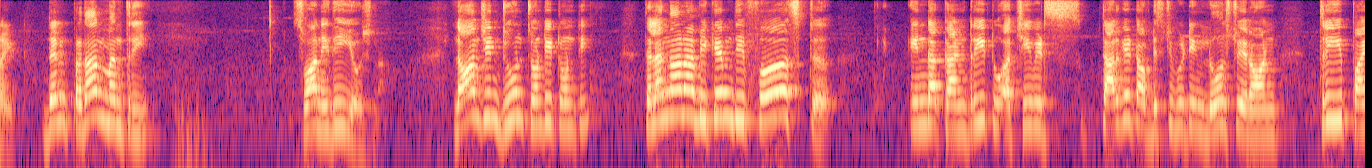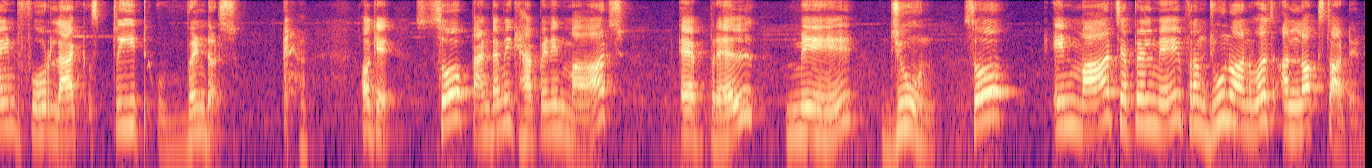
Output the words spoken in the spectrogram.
right. Then pradhan mantri swanidhi yojana. Launched in june 2020 telangana became the first in the country to achieve its target of distributing loans to around 3.4 lakh street vendors. Okay. So pandemic happened in march april may june. So in march april may from june onwards unlock started.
